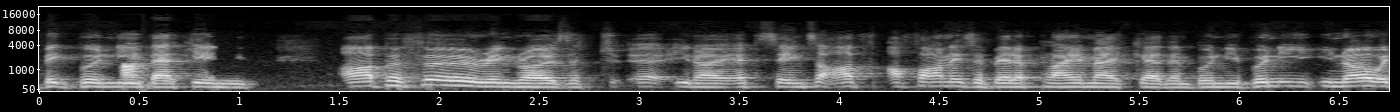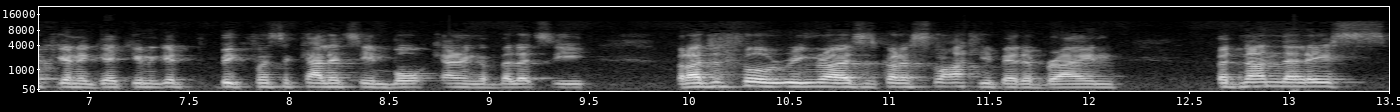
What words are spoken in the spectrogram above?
Big Bundee back in. I prefer Ringrose at uh, you know at centre. I, I, find he's a better playmaker than Bundee. Bundee, you know what you're going to get. You're going to get big physicality and ball carrying ability. But I just feel Ringrose has got a slightly better brain. But nonetheless,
